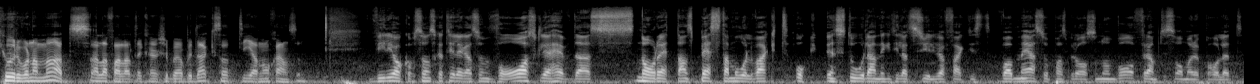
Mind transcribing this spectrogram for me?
kurvorna möts i alla fall. Att det kanske börjar bli dags att ge honom chansen. Wille Jakobsson ska tilläggas som var, skulle jag hävda, norrettans bästa målvakt och en stor anledning till att Sylvia faktiskt var med så pass bra som de var fram till sommaruppehållet.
